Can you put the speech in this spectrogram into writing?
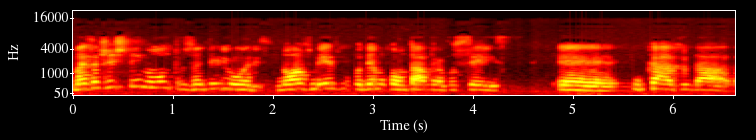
Mas a gente tem outros anteriores. Nós mesmos podemos contar para vocês é, o caso das,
